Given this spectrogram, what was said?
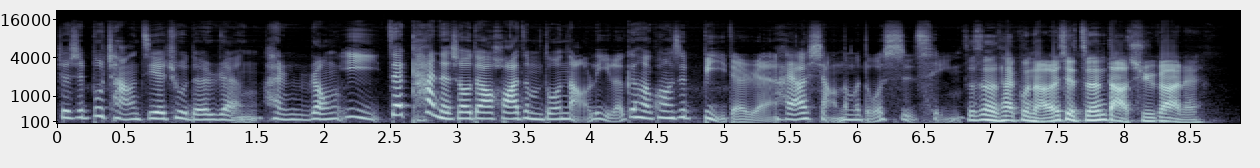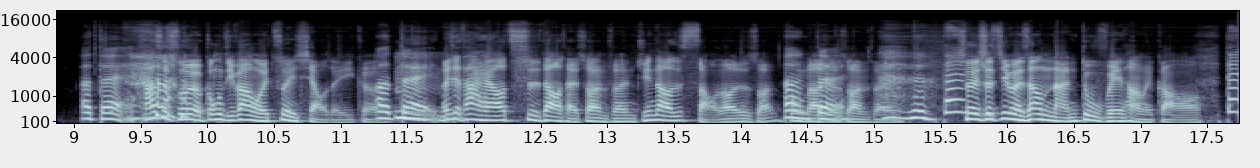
就是不常接触的人，很容易在看的时候都要花这么多脑力了，更何况是比的人，还要想那么多事情。这真的太困难，而且只能打躯干呢。呃对它是所有攻击范围最小的一个，呃对嗯而且它还要刺到才算分，军刀是扫到就算，嗯碰到就算分，但所以这基本上难度非常的高。但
